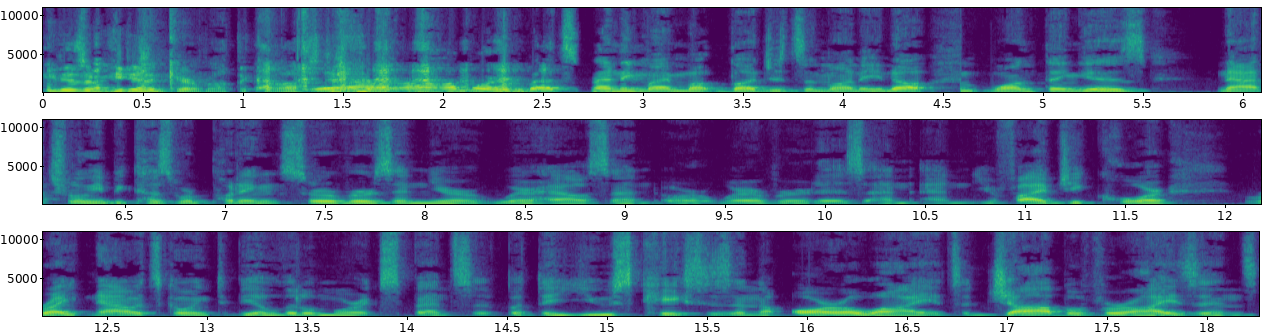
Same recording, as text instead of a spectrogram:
he, doesn't he doesn't care about the cost. yeah, I, am worried about spending my budgets and money. No, one thing is naturally because we're putting servers in your warehouse and or wherever it is and and your 5G core right now it's going to be a little more expensive but the use cases and the ROI it's a job of Verizon's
